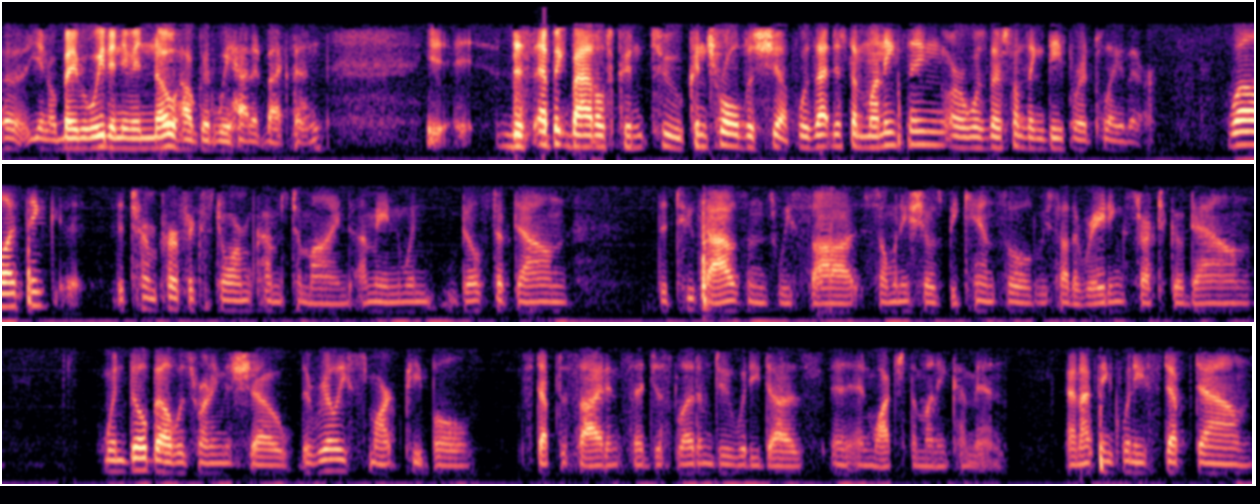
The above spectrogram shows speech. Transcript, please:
uh, you know, baby, we didn't even know how good we had it back then. This epic battle to, con- to control the ship was that just a money thing, or was there something deeper at play there? Well, I think the term perfect storm comes to mind. I mean, when Bill stepped down, the 2000s, we saw so many shows be canceled. We saw the ratings start to go down. When Bill Bell was running the show, the really smart people stepped aside and said, just let him do what he does and, and watch the money come in. And I think when he stepped down,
